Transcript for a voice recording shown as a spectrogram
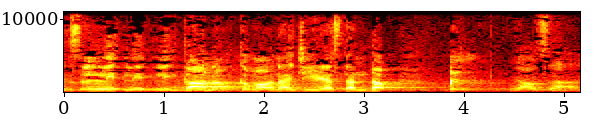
It's lit, lit, lit. Ghana, come on, Nigeria, stand up. We outside.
